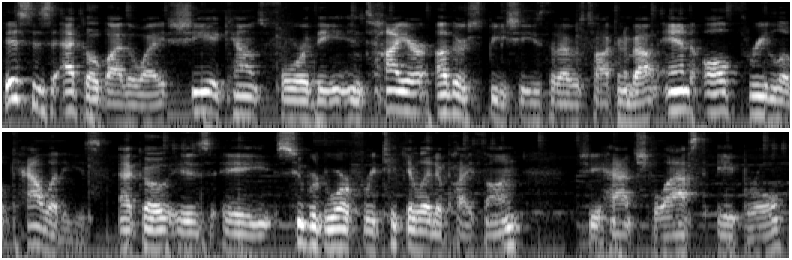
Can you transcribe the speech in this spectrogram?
This is Echo, by the way. She accounts for the entire other species that I was talking about and all three localities. Echo is a super dwarf reticulated python. She hatched last April.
